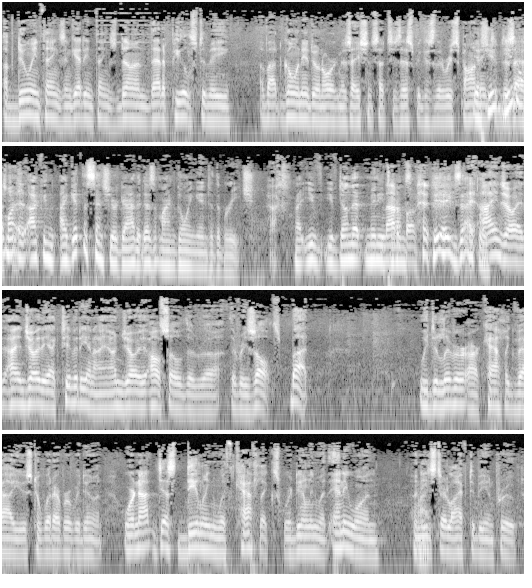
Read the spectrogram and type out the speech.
of doing things and getting things done that appeals to me about going into an organization such as this because they're responding yes, you, to disasters. Mind, I can I get the sense you're a guy that doesn't mind going into the breach. right, you've you've done that many Not times. yeah, exactly. I enjoy it. I enjoy the activity and I enjoy also the uh, the results. But we deliver our Catholic values to whatever we're doing. We're not just dealing with Catholics. We're dealing with anyone who Right. needs their life to be improved.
